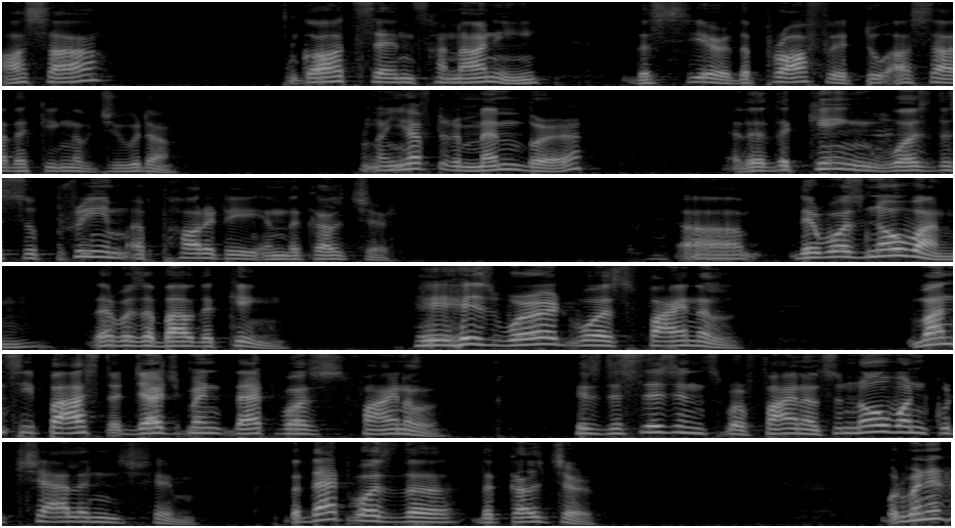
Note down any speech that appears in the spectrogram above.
Asa? God sends Hanani, the seer, the prophet, to Asa, the king of Judah. Now, you have to remember that the king was the supreme authority in the culture. Uh, there was no one that was above the king. His word was final. Once he passed a judgment, that was final. His decisions were final, so no one could challenge him. But that was the, the culture. But when it,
